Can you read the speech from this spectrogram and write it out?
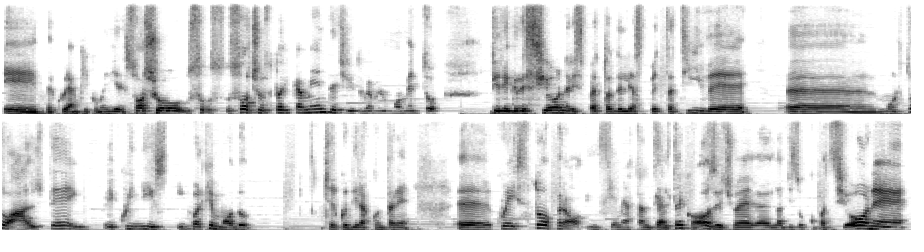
e per cui anche come dire, socio, so, socio storicamente ci ritroviamo in un momento di regressione rispetto a delle aspettative eh, molto alte e quindi in qualche modo cerco di raccontare eh, questo, però insieme a tante altre cose, cioè la disoccupazione,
